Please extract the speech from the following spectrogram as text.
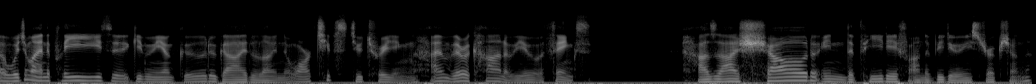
uh, would you mind please uh, give me a good guideline or tips to trading? I'm very kind of you. Thanks. As I showed in the PDF and the video instruction,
